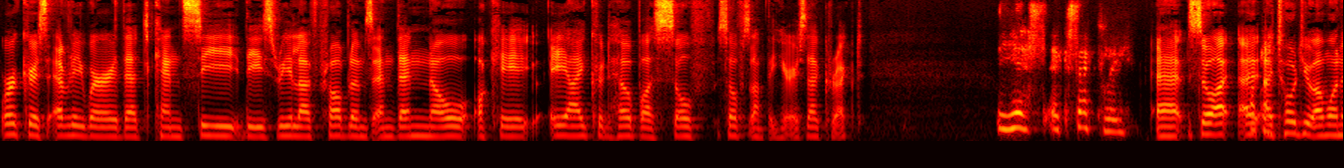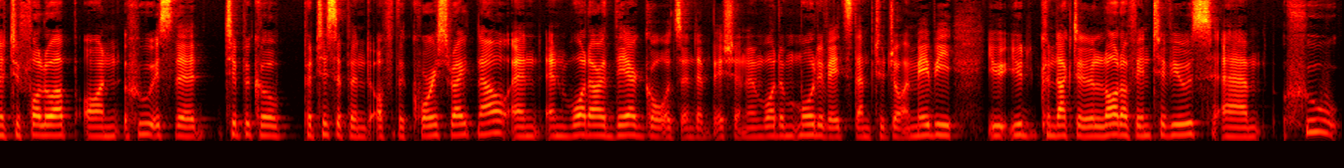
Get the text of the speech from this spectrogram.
workers everywhere that can see these real life problems and then know okay AI could help us solve solve something here. Is that correct? Yes, exactly. Uh, so I, I, I, told you I wanted to follow up on who is the typical participant of the course right now and, and what are their goals and ambition and what motivates them to join. Maybe you, you conducted a lot of interviews. Um, who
